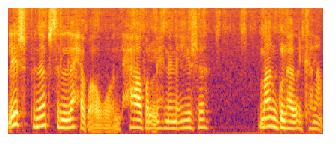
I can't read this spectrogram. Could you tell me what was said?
ليش في نفس اللحظة أو الحاضر اللي إحنا نعيشه ما نقول هذا الكلام؟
